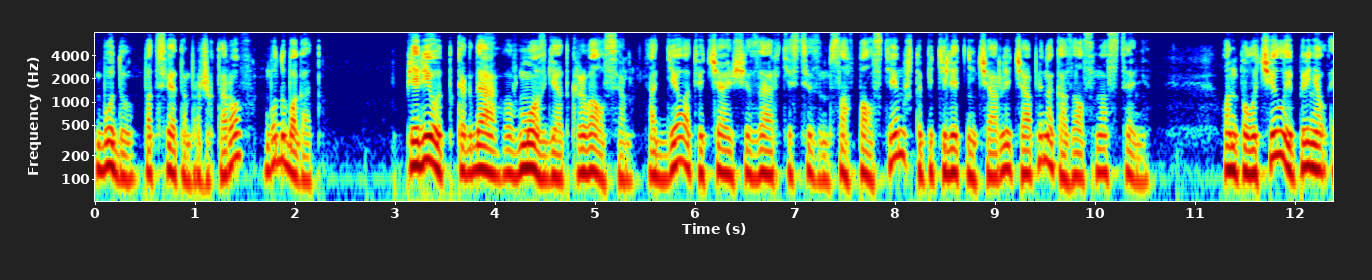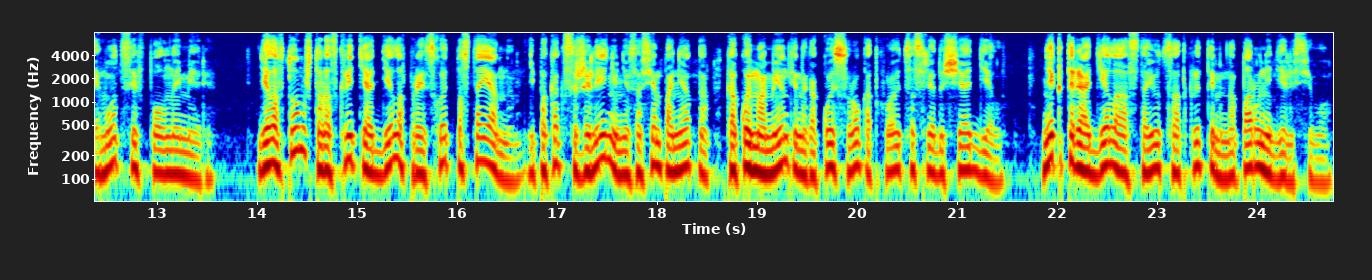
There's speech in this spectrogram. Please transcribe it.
буду под светом прожекторов, буду богат. Период, когда в мозге открывался отдел, отвечающий за артистизм, совпал с тем, что пятилетний Чарли Чаплин оказался на сцене. Он получил и принял эмоции в полной мере. Дело в том, что раскрытие отделов происходит постоянно, и пока, к сожалению, не совсем понятно, в какой момент и на какой срок откроется следующий отдел. Некоторые отделы остаются открытыми на пару недель всего.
